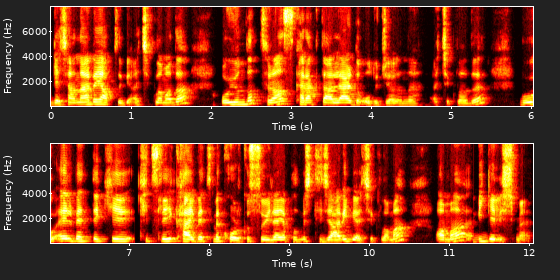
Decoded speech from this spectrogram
geçenlerde yaptığı bir açıklamada oyunda trans karakterler de olacağını açıkladı. Bu elbette ki kitleyi kaybetme korkusuyla yapılmış ticari bir açıklama ama bir gelişme.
